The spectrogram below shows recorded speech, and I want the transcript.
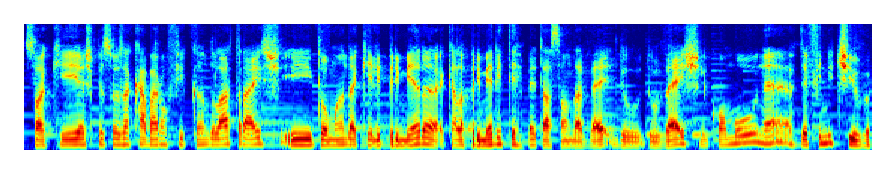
Só que as pessoas acabaram ficando lá atrás e tomando aquele primeira, aquela primeira interpretação da, do, do vesting como né, definitiva.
